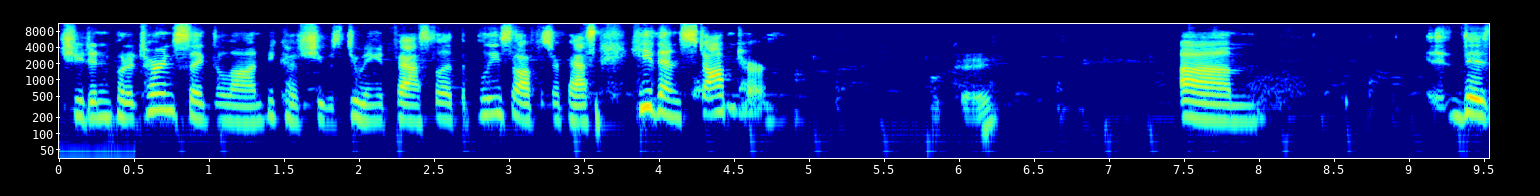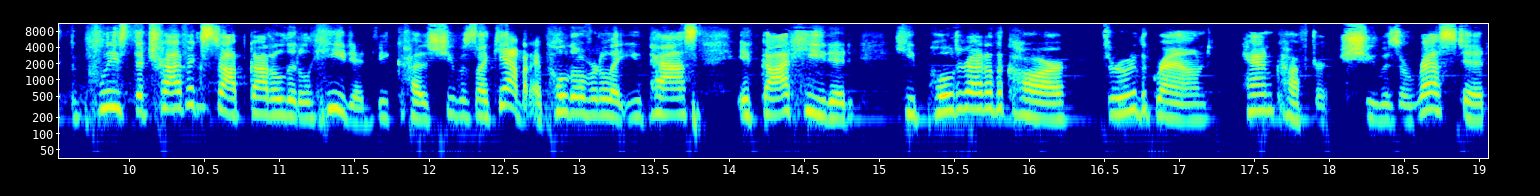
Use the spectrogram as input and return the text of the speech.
She didn't put a turn signal on because she was doing it fast to let the police officer pass. He then stopped her. Okay. um the, the police the traffic stop got a little heated because she was like yeah but i pulled over to let you pass. It got heated. He pulled her out of the car threw her to the ground handcuffed her. She was arrested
